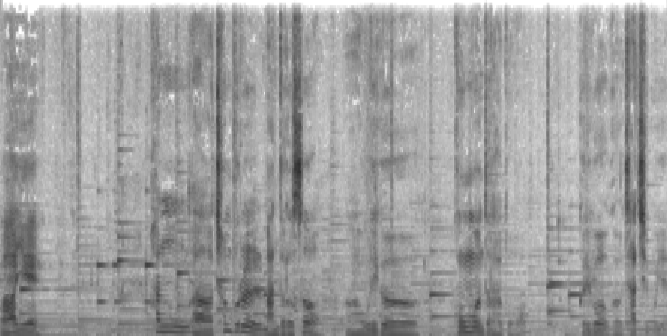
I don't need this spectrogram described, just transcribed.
아, 예. 한 아, 첨부를 만들어서 아, 우리 그 공무원들하고 그리고 그 자치구에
